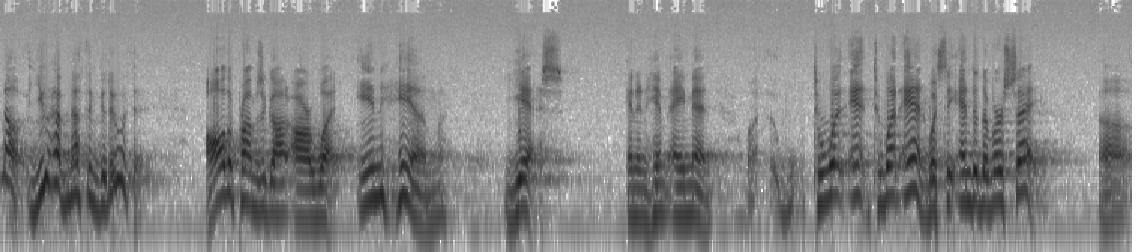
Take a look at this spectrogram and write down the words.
No, you have nothing to do with it. All the promises of God are what? In Him, yes. And in Him, amen. To what end? To what end? What's the end of the verse say? Uh,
